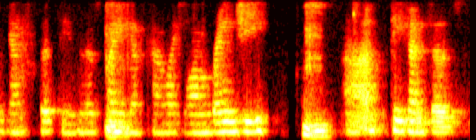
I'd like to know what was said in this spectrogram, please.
against this season is playing Mhm. against kind of like long rangey Mhm. uh, defenses.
